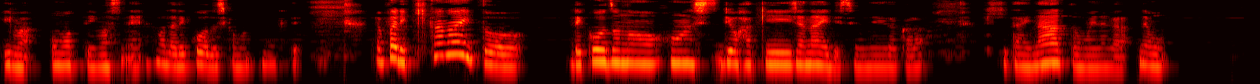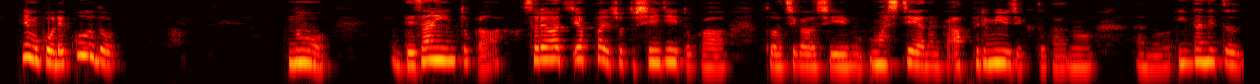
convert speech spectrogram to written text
今、思っていますね。まだレコードしか持ってなくて。やっぱり聞かないと、レコードの本質量発揮じゃないですよね。だから、聞きたいなと思いながら。でも、でもこう、レコードのデザインとか、それはやっぱりちょっと CD とかとは違うし、ましてやなんか Apple Music とかの、あの、インターネット、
